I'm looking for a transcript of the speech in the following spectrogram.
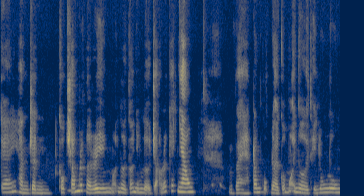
cái hành trình cuộc sống rất là riêng, mỗi người có những lựa chọn rất khác nhau. Và trong cuộc đời của mỗi người thì luôn luôn,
